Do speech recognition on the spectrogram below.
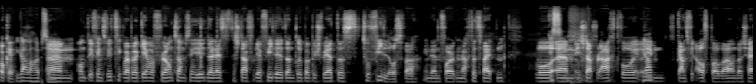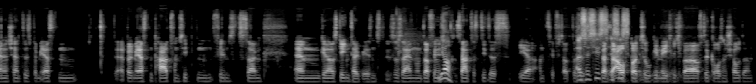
Okay. Ich glaube, ein halbes Jahr. Ähm, und ich finde es witzig, weil bei Game of Thrones haben sich in der letzten Staffel ja viele dann darüber beschwert, dass zu viel los war in den Folgen nach der zweiten. Wo ähm, in Staffel 8, wo ja. eben ganz viel Aufbau war und anscheinend scheint es beim ersten, äh, beim ersten Part vom siebten Film sozusagen ähm, genau das Gegenteil gewesen zu sein. Und da finde ich ja. es interessant, dass die das eher anzipft hat, dass, also es ist, dass der Aufbau ist, zu gemächlich war auf den großen Showdown.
